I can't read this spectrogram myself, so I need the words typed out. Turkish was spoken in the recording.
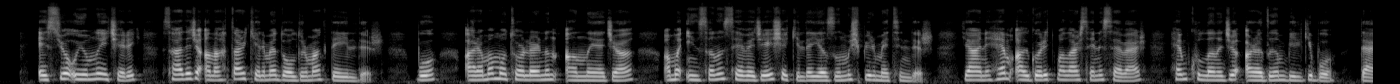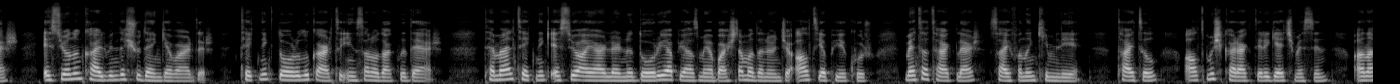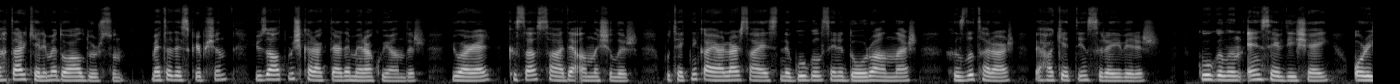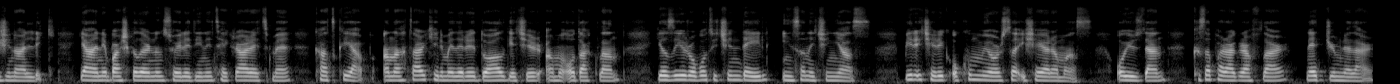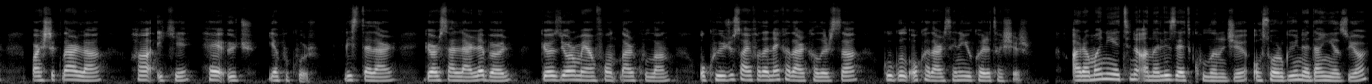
SEO uyumlu içerik sadece anahtar kelime doldurmak değildir. Bu, arama motorlarının anlayacağı ama insanın seveceği şekilde yazılmış bir metindir. Yani hem algoritmalar seni sever, hem kullanıcı aradığın bilgi bu der. SEO'nun kalbinde şu denge vardır. Teknik doğruluk artı insan odaklı değer. Temel teknik SEO ayarlarını doğru yap yazmaya başlamadan önce altyapıyı kur. Meta tagler, sayfanın kimliği. Title, 60 karakteri geçmesin. Anahtar kelime doğal dursun. Meta description 160 karakterde merak uyandır. URL kısa, sade, anlaşılır. Bu teknik ayarlar sayesinde Google seni doğru anlar, hızlı tarar ve hak ettiğin sırayı verir. Google'ın en sevdiği şey orijinallik. Yani başkalarının söylediğini tekrar etme, katkı yap, anahtar kelimeleri doğal geçir ama odaklan. Yazıyı robot için değil, insan için yaz. Bir içerik okunmuyorsa işe yaramaz. O yüzden kısa paragraflar, net cümleler, başlıklarla H2, H3 yapı kur. Listeler, görsellerle böl, göz yormayan fontlar kullan, okuyucu sayfada ne kadar kalırsa Google o kadar seni yukarı taşır. Arama niyetini analiz et kullanıcı, o sorguyu neden yazıyor?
